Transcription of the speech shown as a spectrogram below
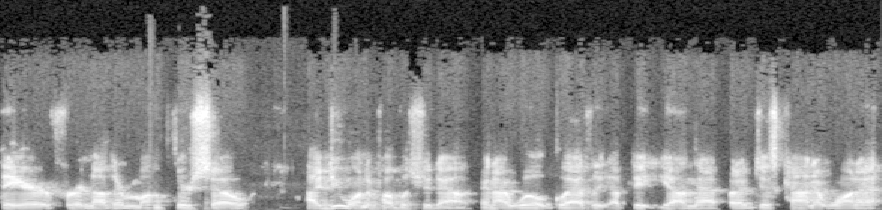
there for another month or so. I do want to publish it out, and I will gladly update you on that. But I just kind of want to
